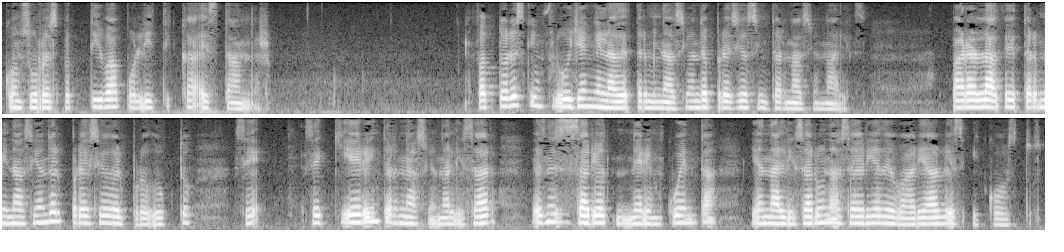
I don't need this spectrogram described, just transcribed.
con su respectiva política estándar. Factores que influyen en la determinación de precios internacionales. Para la determinación del precio del producto se, se quiere internacionalizar, es necesario tener en cuenta y analizar una serie de variables y costos.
